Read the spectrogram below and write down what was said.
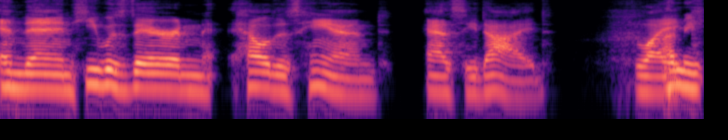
and then he was there and held his hand as he died. Like, I mean,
